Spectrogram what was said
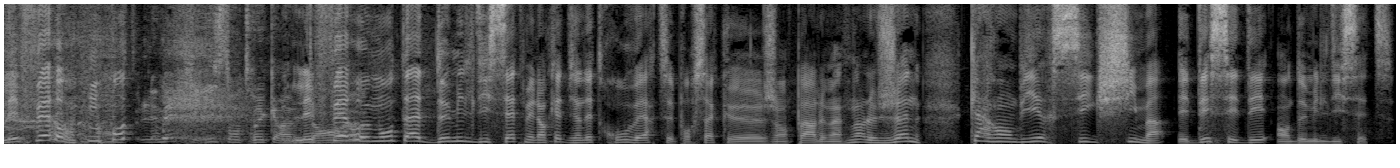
Les faits remontent. Le mec qui lit son truc en même Les temps. faits euh, remontent à 2017, mais l'enquête vient d'être rouverte, c'est pour ça que j'en parle maintenant. Le jeune Karambir Sig Shima est décédé en 2017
